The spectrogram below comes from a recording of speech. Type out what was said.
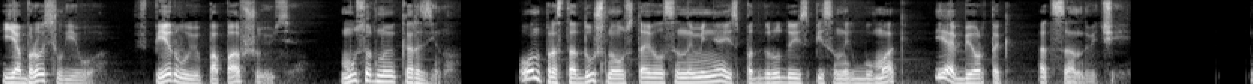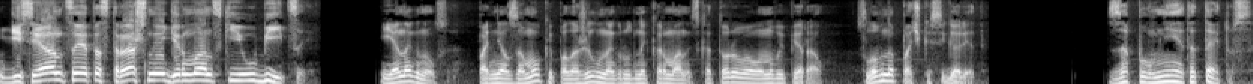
я бросил его в первую попавшуюся мусорную корзину. Он простодушно уставился на меня из-под груды исписанных бумаг и оберток от сандвичей. «Гесианцы — это страшные германские убийцы!» Я нагнулся, поднял замок и положил в нагрудный карман, из которого он выпирал, словно пачка сигарет. «Запомни это, Тайтус,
